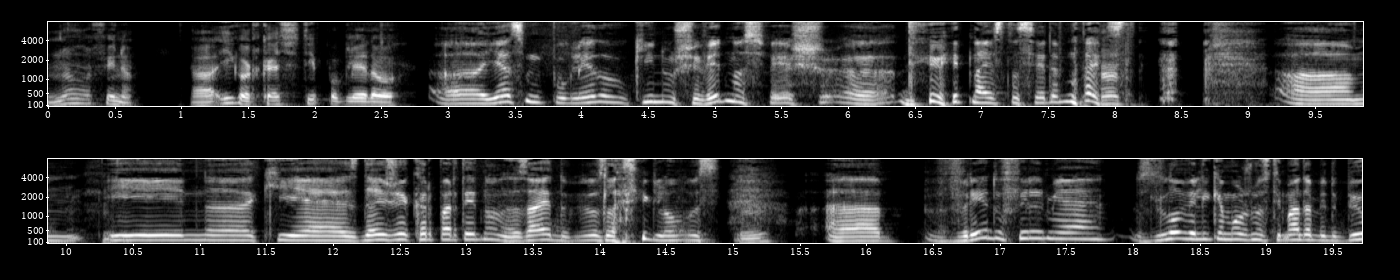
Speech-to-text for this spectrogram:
No, fino. Uh, Igor, kaj si ti pogledal? Uh, jaz sem pogledal v kinu še vedno svež, uh, 1917. Um, in uh, ki je zdaj že kar par tednov nazaj dobil zlati globus. Mm. Uh, Vredu film je, zelo velike možnosti ima, da bi dobil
